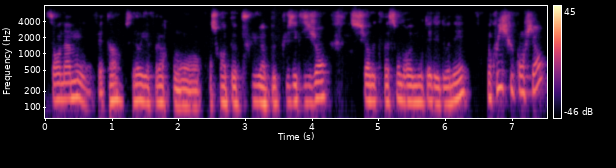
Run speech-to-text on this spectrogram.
C'est en amont en fait. Hein. C'est là où il va falloir qu'on soit un peu plus un peu plus exigeant sur notre façon de remonter des données. Donc oui, je suis confiant.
